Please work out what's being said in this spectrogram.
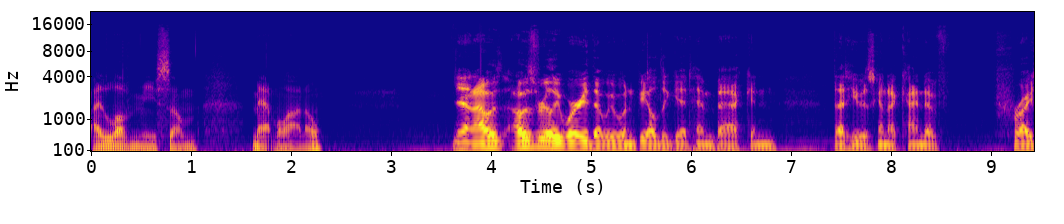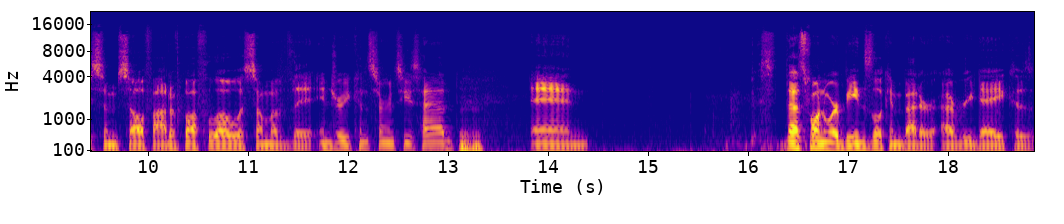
I love me some Matt Milano. Yeah, and I was I was really worried that we wouldn't be able to get him back and that he was going to kind of price himself out of Buffalo with some of the injury concerns he's had. Mhm. And that's one where Beane's looking better every day cuz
